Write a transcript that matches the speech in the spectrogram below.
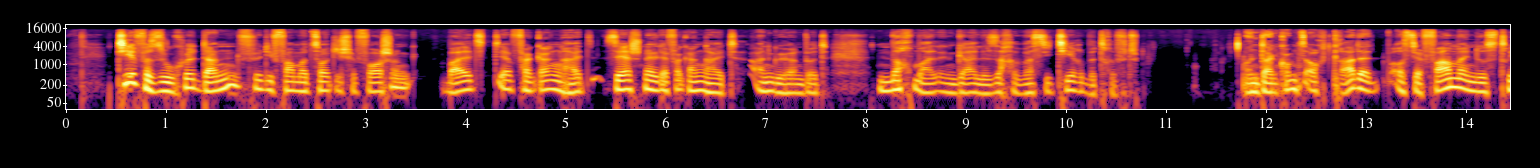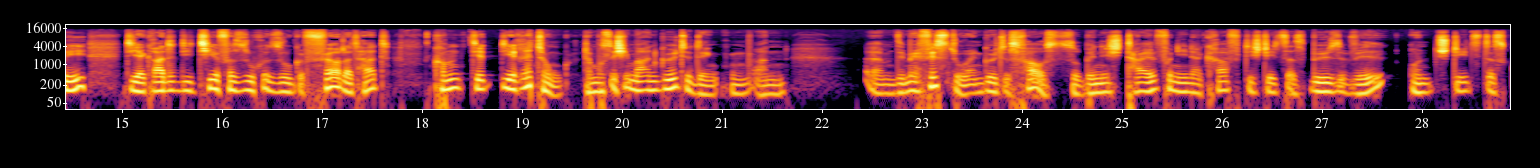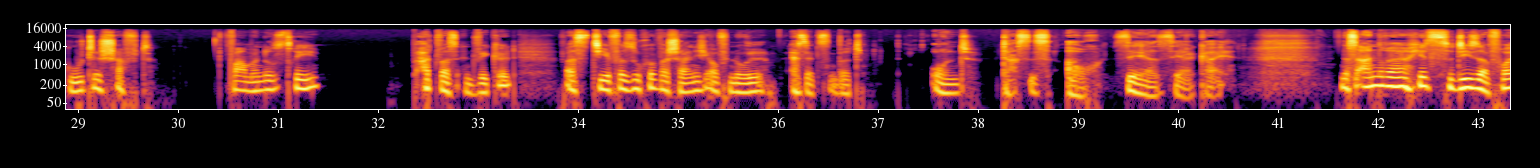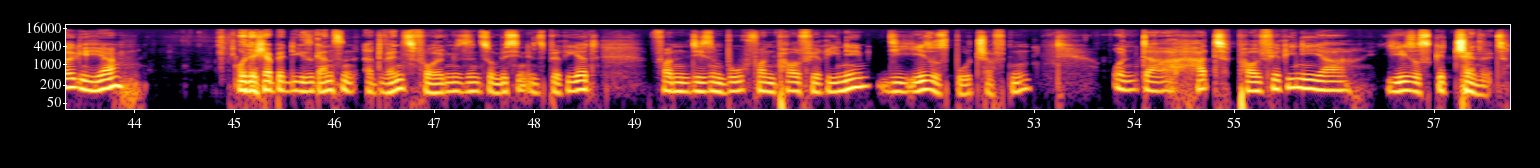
Tierversuche dann für die pharmazeutische Forschung bald der Vergangenheit, sehr schnell der Vergangenheit angehören wird. Nochmal eine geile Sache, was die Tiere betrifft. Und dann kommt es auch gerade aus der Pharmaindustrie, die ja gerade die Tierversuche so gefördert hat, kommt die, die Rettung. Da muss ich immer an Goethe denken, an ähm, den Mephisto in Goethes Faust. So bin ich Teil von jener Kraft, die stets das Böse will und stets das Gute schafft. Pharmaindustrie hat was entwickelt, was Tierversuche wahrscheinlich auf Null ersetzen wird. Und das ist auch sehr, sehr geil. Das andere jetzt zu dieser Folge hier, oder ich habe ja diese ganzen Adventsfolgen, sind so ein bisschen inspiriert von diesem Buch von Paul Ferrini, die Jesus-Botschaften. Und da hat Paul Ferrini ja Jesus gechannelt.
